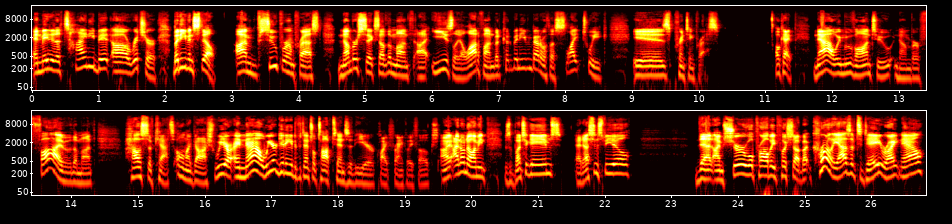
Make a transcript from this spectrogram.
and made it a tiny bit uh, richer. But even still, I'm super impressed. Number six of the month, uh, easily a lot of fun, but could have been even better with a slight tweak, is Printing Press. Okay, now we move on to number five of the month. House of Cats. Oh my gosh, we are, and now we are getting into potential top tens of the year. Quite frankly, folks, I, I don't know. I mean, there's a bunch of games at Essen Spiel that I'm sure will probably push up, but currently, as of today, right now,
